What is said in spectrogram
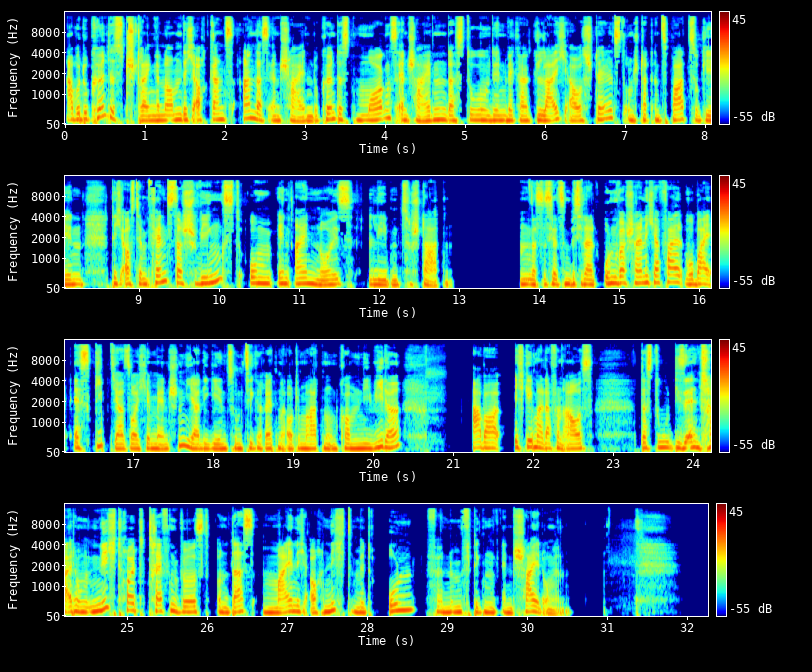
Aber du könntest streng genommen dich auch ganz anders entscheiden. Du könntest morgens entscheiden, dass du den Wecker gleich ausstellst und statt ins Bad zu gehen, dich aus dem Fenster schwingst, um in ein neues Leben zu starten. Das ist jetzt ein bisschen ein unwahrscheinlicher Fall, wobei es gibt ja solche Menschen, ja, die gehen zum Zigarettenautomaten und kommen nie wieder. Aber ich gehe mal davon aus, dass du diese Entscheidung nicht heute treffen wirst und das meine ich auch nicht mit unvernünftigen Entscheidungen.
